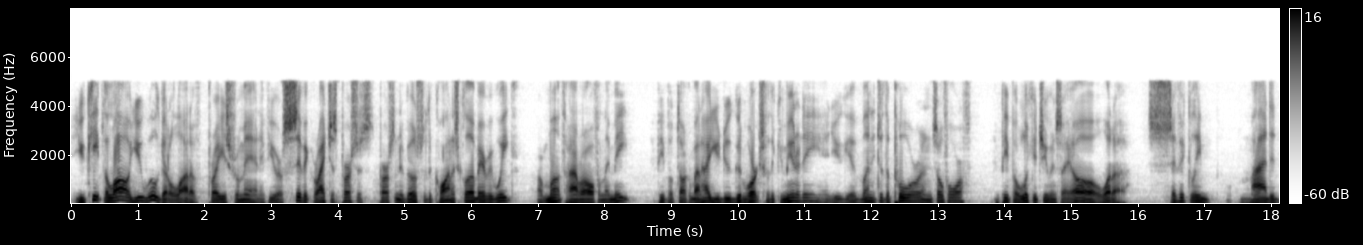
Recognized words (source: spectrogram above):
You keep the law, you will get a lot of praise from men. If you're a civic, righteous person, person who goes to the Kiwanis Club every week or month, however often they meet, people talk about how you do good works for the community and you give money to the poor and so forth, and people look at you and say, "Oh, what a civically minded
